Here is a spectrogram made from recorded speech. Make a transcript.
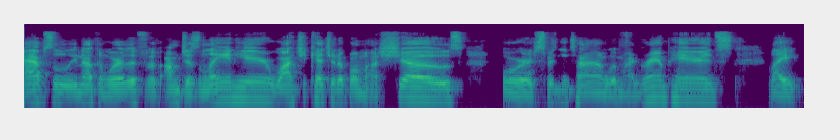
absolutely nothing. Where if, if I'm just laying here watching, catching up on my shows, or spending time with my grandparents, like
